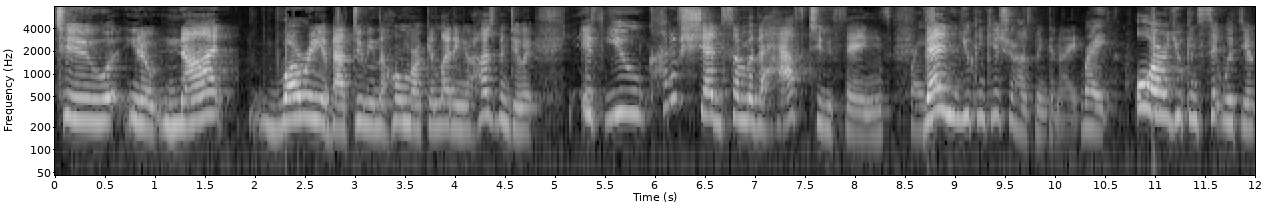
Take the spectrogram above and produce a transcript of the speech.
to, you know, not worry about doing the homework and letting your husband do it, if you kind of shed some of the have to things, right. then you can kiss your husband goodnight. Right. Or you can sit with your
